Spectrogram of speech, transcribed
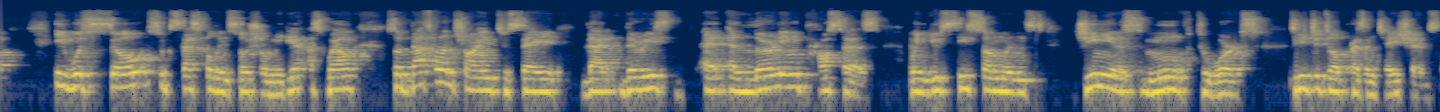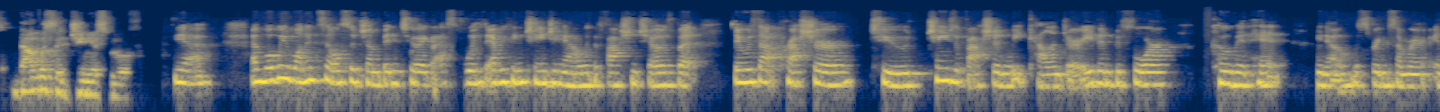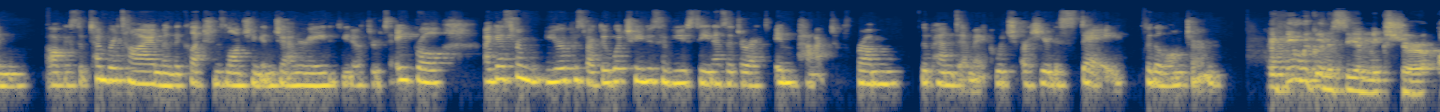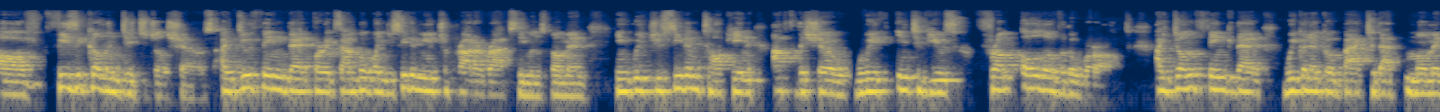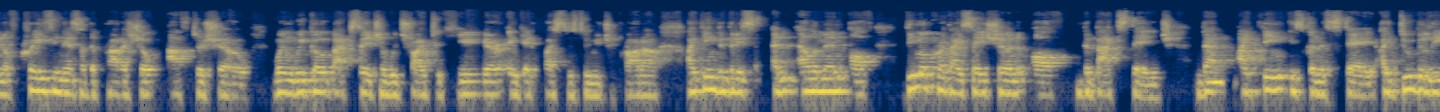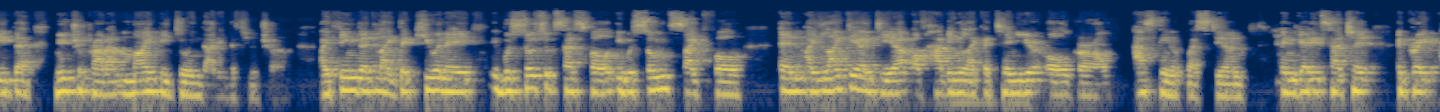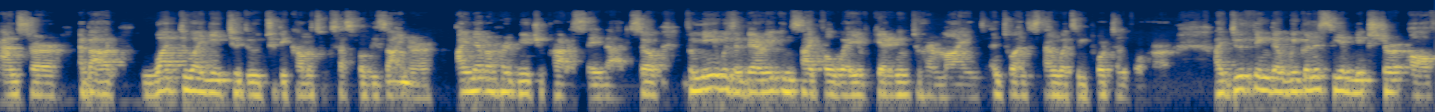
it was so successful in social media as well. So that's what I'm trying to say that there is a, a learning process when you see someone's genius move towards digital presentations. That was a genius move. Yeah. And what we wanted to also jump into, I guess, with everything changing now with the fashion shows, but there was that pressure to change the fashion week calendar even before COVID hit. You know, the spring, summer in August, September time, and the collections launching in January, you know, through to April. I guess from your perspective, what changes have you seen as a direct impact from the pandemic, which are here to stay for the long term? I think we're going to see a mixture of physical and digital shows. I do think that, for example, when you see the Miuccia Prada Raf Simons moment, in which you see them talking after the show with interviews from all over the world, I don't think that we're going to go back to that moment of craziness at the Prada show after show when we go backstage and we try to hear and get questions to Miuccia Prada. I think that there is an element of democratization of the backstage that I think is going to stay. I do believe that Miuccia Prada might be doing that in the future. I think that like the Q&A, it was so successful. It was so insightful. And I like the idea of having like a 10 year old girl asking a question and getting such a, a great answer about what do I need to do to become a successful designer I never heard Miuccia Prada say that. So for me, it was a very insightful way of getting into her mind and to understand what's important for her. I do think that we're going to see a mixture of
